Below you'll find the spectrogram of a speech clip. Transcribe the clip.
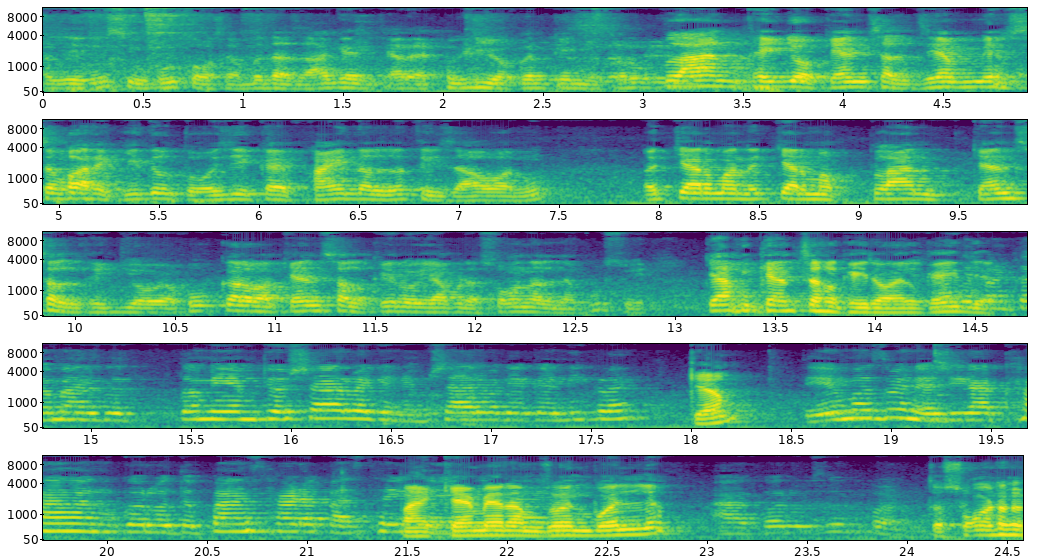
હજી ઋષિ ભૂતો છે, બધા જાગે ને ત્યારે વીડિયો કન્ટિન્યુ કરું. પ્લાન થઈ ગયો કેન્સલ જેમ મેં સવારે કીધું તો હજી કાંઈ ફાઇનલ નથી જવાનું અત્યારમાં ને અત્યારમાં પ્લાન કેન્સલ થઈ ગયો હવે. હું કરવા કેન્સલ કર્યો એ આપણે સોનલને પૂછવી. કેમ કેન્સલ કર્યો? હાલ કહી દે. તમારે તમે એમ કહો ચાર વાગે ને ચાર વાગે કઈ નીકળાય? કેમ? એમ જ હોય ને હજી આ ખાવાનું કરો તો પાંચ સાડા પાંચ થઈ પાંચ કેમેરામાં જોઈને બોલ ને. આ કરું છું પણ. તો સોનલ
